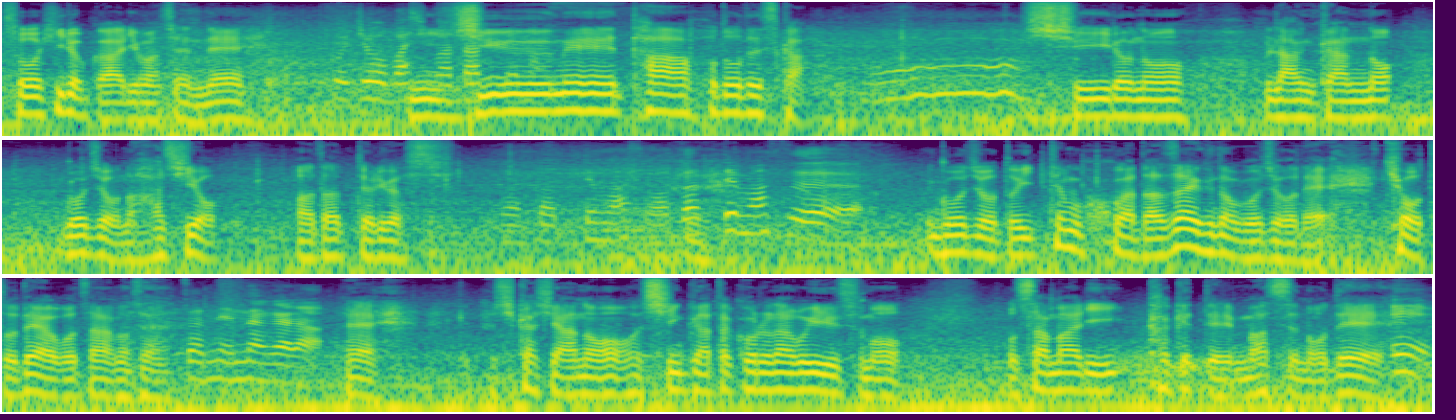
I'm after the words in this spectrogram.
そう広くありませんね。20メーターほどですか。朱色の欄干の五条の橋を渡っております。渡ってます渡ってます。五条といってもここは太宰府の五条で京都ではございません。残念ながら、ええしかしあの新型コロナウイルスも収まりかけてますので、ええ。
